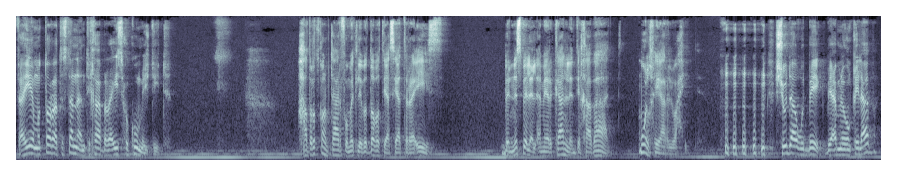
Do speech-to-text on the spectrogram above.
فهي مضطرة تستنى انتخاب رئيس حكومة جديد. حضرتكم بتعرفوا مثلي بالضبط يا سيادة الرئيس. بالنسبة للأمريكان الانتخابات مو الخيار الوحيد. شو داود بيك بيعملوا انقلاب؟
